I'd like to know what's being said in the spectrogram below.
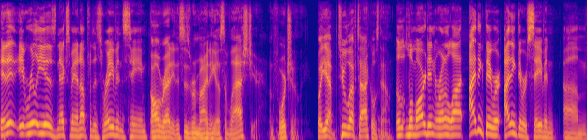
And it it really is next man up for this Ravens team. Already, this is reminding us of last year, unfortunately. But yeah, two left tackles down. Lamar didn't run a lot. I think they were. I think they were saving. Um,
